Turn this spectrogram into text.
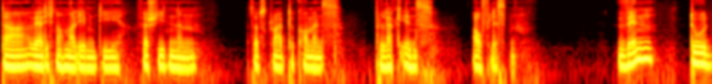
Da werde ich nochmal eben die verschiedenen Subscribe to Comments Plugins auflisten. Wenn du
